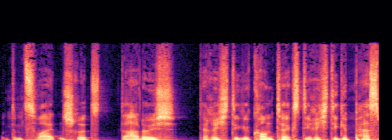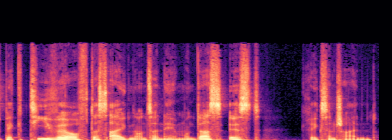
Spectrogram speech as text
und im zweiten Schritt dadurch der richtige Kontext, die richtige Perspektive auf das eigene Unternehmen. Und das ist kriegsentscheidend.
